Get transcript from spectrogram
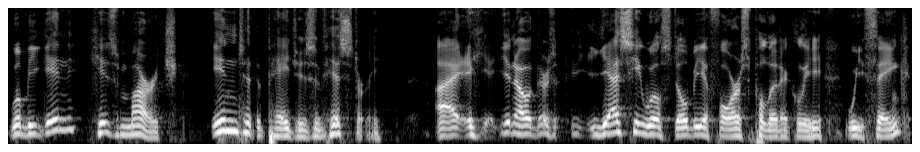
will begin his march into the pages of history. Uh, you know, there's yes, he will still be a force politically. We think.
